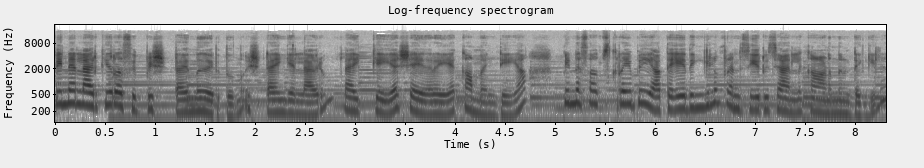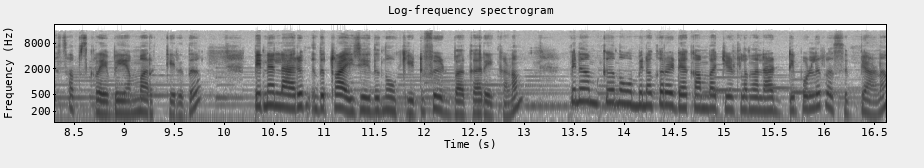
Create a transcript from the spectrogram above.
പിന്നെ എല്ലാവർക്കും ഈ റെസിപ്പി ഇഷ്ടമെന്ന് കരുതുന്നു. ഇഷ്ടമെങ്കിൽ എല്ലാവരും ലൈക്ക് ചെയ്യുക ഷെയർ ചെയ്യുക കമന്റ് ചെയ്യുക. പിന്നെ സബ്സ്ക്രൈബ് ചെയ്യാത്ത ഏതെങ്കിലും ഫ്രണ്ട്സ് ഈ ഒരു ചാനൽ കാണുന്നുണ്ടെങ്കിൽ സബ്സ്ക്രൈബ് ചെയ്യാൻ മറക്കരുത്. പിന്നെ എല്ലാവരും ഇത് ട്രൈ ചെയ്ത് നോക്കിയിട്ട് ഫീഡ്ബാക്ക് അറിയിക്കണം. പിന്നെ നമുക്ക് നോമ്പിനൊക്കെ റെഡിയാക്കാൻ പറ്റിയിട്ടുള്ള നല്ല അടിപൊളി റെസിപ്പിയാണ്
